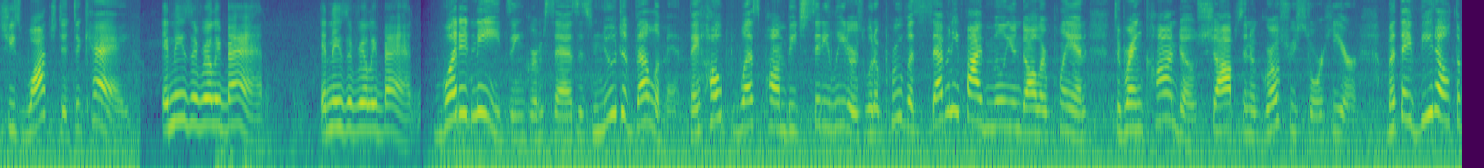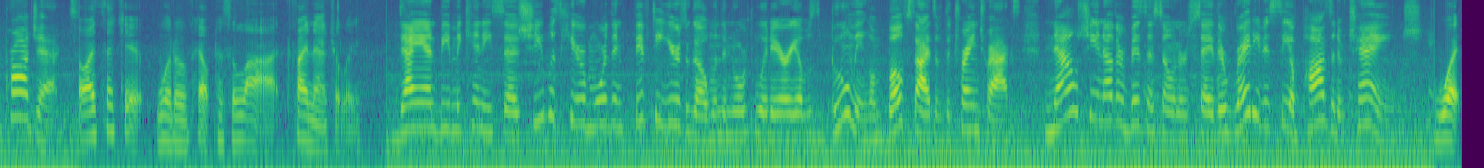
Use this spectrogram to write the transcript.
she's watched it decay. It needs it really bad. It needs it really bad. What it needs, Ingram says, is new development. They hoped West Palm Beach city leaders would approve a $75 million plan to bring condos, shops, and a grocery store here, but they vetoed the project. So I think it would have helped us a lot financially. Diane B. McKinney says she was here more than 50 years ago when the Northwood area was booming on both sides of the train tracks. Now she and other business owners say they're ready to see a positive change. What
